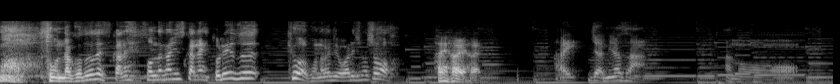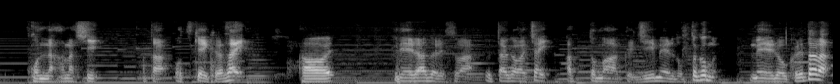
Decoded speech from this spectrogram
まあそんなことですかねそんな感じですかねとりあえず今日はこんな感じで終わりにしましょう。はいはいはい。はいじゃあ皆さんあのーこんな話またお付き合いください。はーい。メールアドレスは歌川チャイアットマーク Gmail.com メールをくれたら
